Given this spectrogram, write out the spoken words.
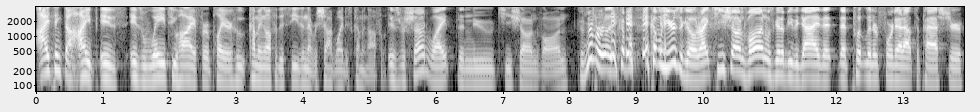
I think the hype is is way too high for a player who coming off of the season that Rachaad White is coming off of. Is Rachaad White the new Ke'Shawn Vaughn? Because remember, it's a couple, a couple years ago, right? Ke'Shawn Vaughn was going to be the guy that that put Leonard Fournette out to pasture.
